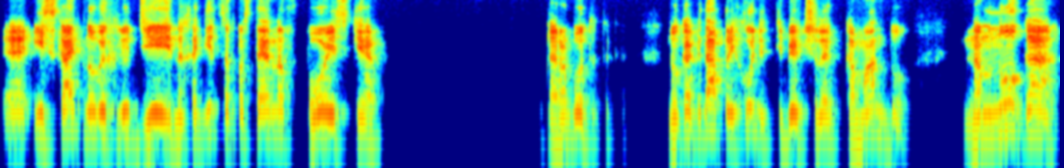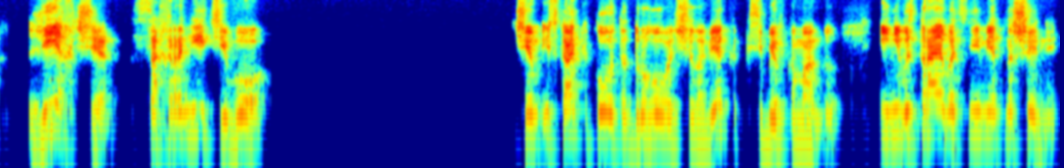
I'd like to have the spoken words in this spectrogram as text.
Э, искать новых людей, находиться постоянно в поиске. Это работа такая. Но когда приходит тебе человек в команду, намного легче сохранить его, чем искать какого-то другого человека к себе в команду и не выстраивать с ними отношения.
